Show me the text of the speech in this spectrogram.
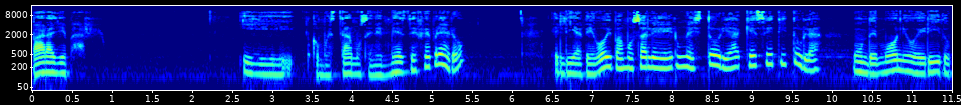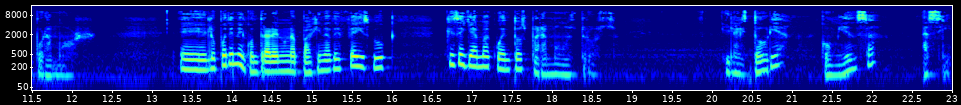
para llevar. Y como estamos en el mes de febrero, el día de hoy vamos a leer una historia que se titula Un demonio herido por amor. Eh, lo pueden encontrar en una página de Facebook que se llama Cuentos para Monstruos. Y la historia comienza así.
